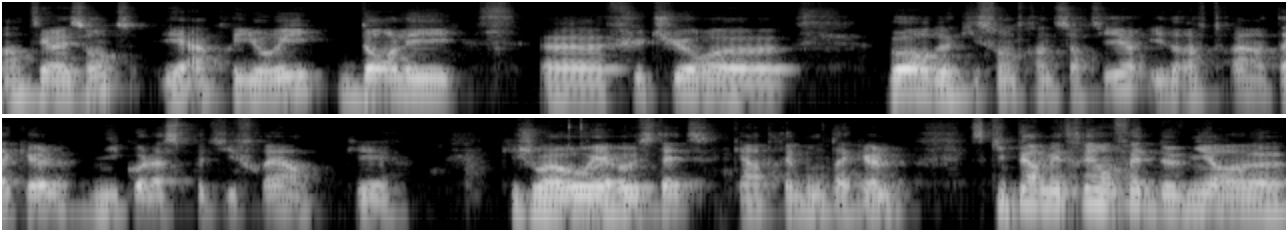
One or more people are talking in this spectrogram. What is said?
intéressantes. Et a priori, dans les futurs board qui sont en train de sortir, il drafterait un tackle, Nicolas Petit Frère, qui, est, qui joue à Ohio State, qui a un très bon tackle. Ce qui permettrait en fait de venir, euh,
